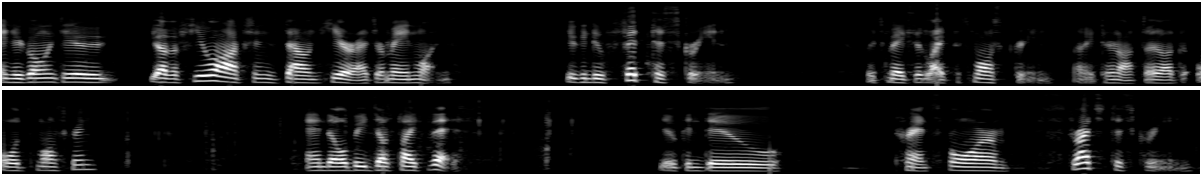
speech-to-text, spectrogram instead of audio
And you're going to, you have a few options down here as your main ones. You can do fit to screen, which makes it like the small screen. Let me turn off the old small screen. and it'll be just like this. You can do transform stretch to screen,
